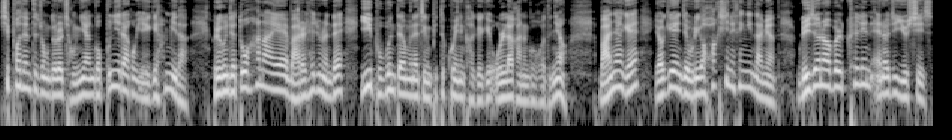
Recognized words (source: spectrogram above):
10% 정도를 정리한 것 뿐이라고 얘기합니다. 그리고 이제 또 하나의 말을 해주는데 이 부분 때문에 지금 비트코인 가격이 올라가는 거거든요. 만약에 여기에 이제 우리가 확신이 생긴다면 reasonable clean energy usage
